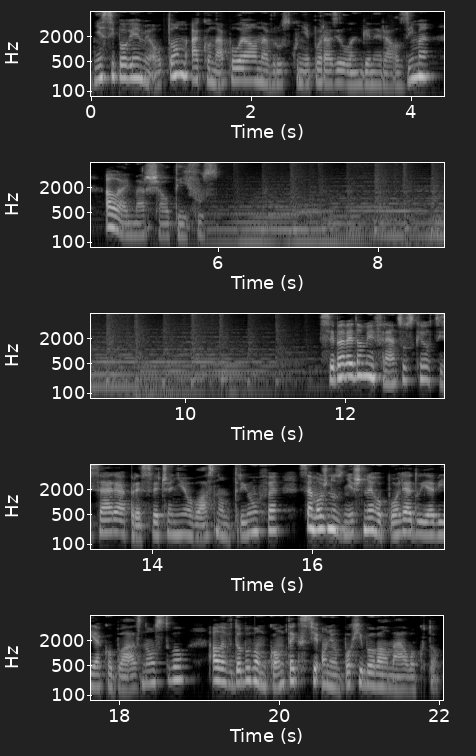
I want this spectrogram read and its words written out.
Dnes si povieme o tom, ako Napoleona v Rusku neporazil len generál Zima, ale aj maršal Týfus. Sebavedomie francúzského cisára a presvedčenie o vlastnom triumfe sa možno z dnešného pohľadu javí ako bláznostvo, ale v dobovom kontexte o ňom pochyboval málo kto.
